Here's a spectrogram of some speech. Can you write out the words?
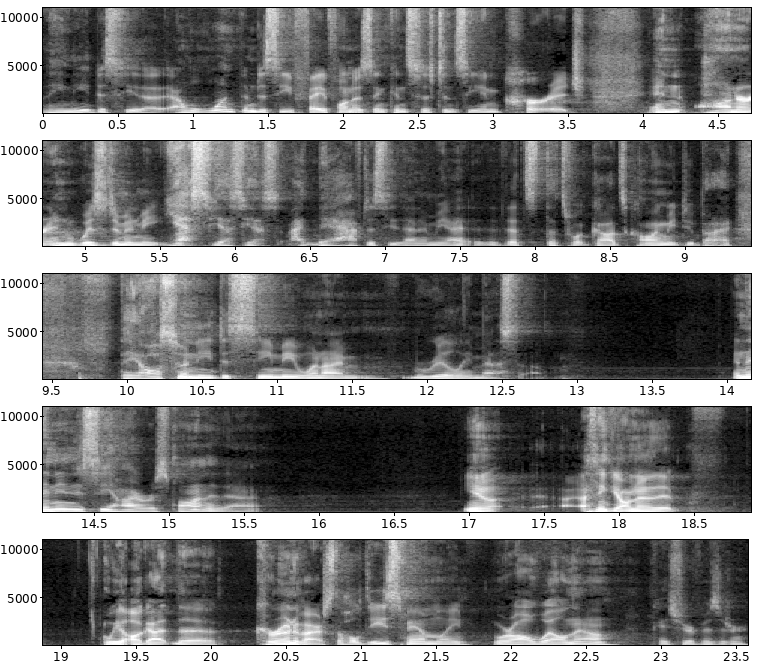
they need to see that. I want them to see faithfulness and consistency and courage and honor and wisdom in me. Yes, yes, yes. I, they have to see that in me. I, that's, that's what God's calling me to. But I, they also need to see me when I'm really messed up. And they need to see how I respond to that. You know, I think y'all know that we all got the coronavirus, the whole Dees family. We're all well now, in case you're a visitor.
